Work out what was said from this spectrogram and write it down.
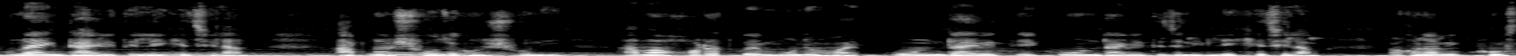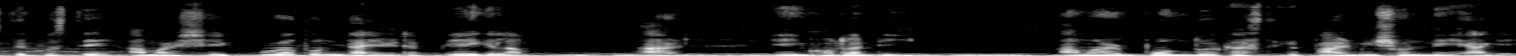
কোনো এক ডায়েরিতে লিখেছিলাম। আপনার শো যখন শুনি, আমার হঠাৎ করে মনে হয় কোন ডায়েরিতে কোন ডায়েরিতে জানি লিখেছিলাম। তখন আমি খুঁজতে খুঁজতে আমার সেই পুরাতন ডায়েরিটা পেয়ে গেলাম। আর এই ঘটনাটি আমার বন্ধুর কাছ থেকে পারমিশন নেই আগে।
